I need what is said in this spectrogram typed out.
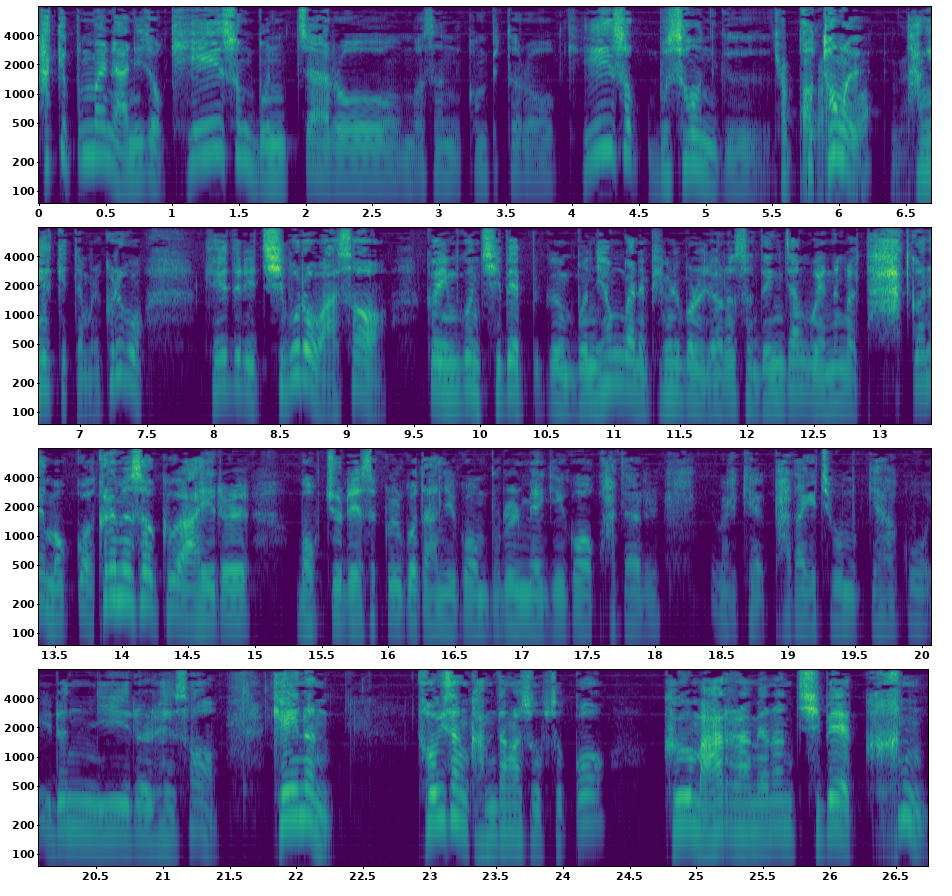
학교뿐만이 아니죠. 계속 문자로 무슨 컴퓨터로 계속 무서운 그 고통을 네. 당했기 때문에 그리고 걔들이 집으로 와서 그 임군 집에 그 문 현관에 비밀번호를 열어서 냉장고에 있는 걸 다 꺼내 먹고 그러면서 그 아이를 목줄에서 끌고 다니고 물을 먹이고 과자를 이렇게 바닥에 집어먹게 하고 이런 일을 해서 걔는 더 이상 감당할 수 없었고 그 말을 하면은 집에 큰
